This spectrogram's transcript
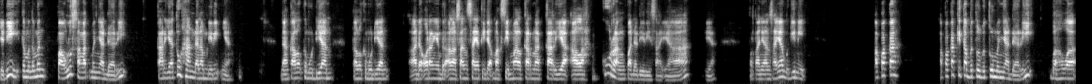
Jadi teman-teman, Paulus sangat menyadari karya Tuhan dalam dirinya. Nah, kalau kemudian kalau kemudian ada orang yang beralasan saya tidak maksimal karena karya Allah kurang pada diri saya, ya. Pertanyaan saya begini, apakah apakah kita betul-betul menyadari bahwa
